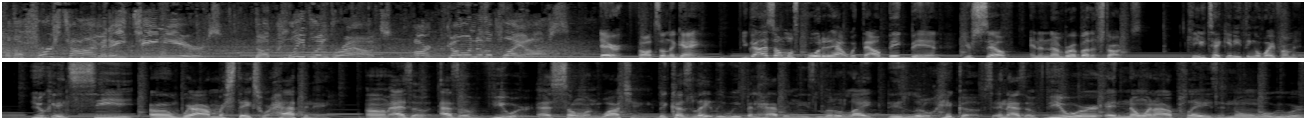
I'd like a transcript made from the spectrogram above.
For the first time in 18 years, the Cleveland Browns are going to the playoffs. Eric, thoughts on the game? You guys almost pulled it out without Big Ben, yourself, and a number of other starters. Can you take anything away from it? You can see um, where our mistakes were happening. Um, as a as a viewer, as someone watching, because lately we've been having these little like these little hiccups, and as a viewer and knowing our plays and knowing what we were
